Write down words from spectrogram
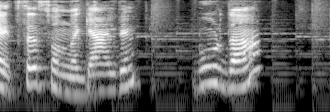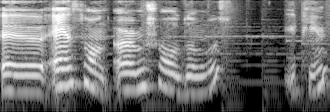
Evet sıra sonuna geldim. Burada e, en son örmüş olduğumuz ipin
